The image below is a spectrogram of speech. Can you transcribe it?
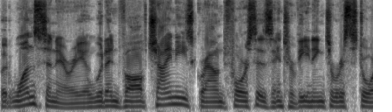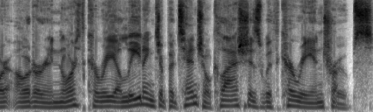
but one scenario would involve Chinese ground forces intervening to restore order in North Korea leading to potential clashes with Korean troops.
